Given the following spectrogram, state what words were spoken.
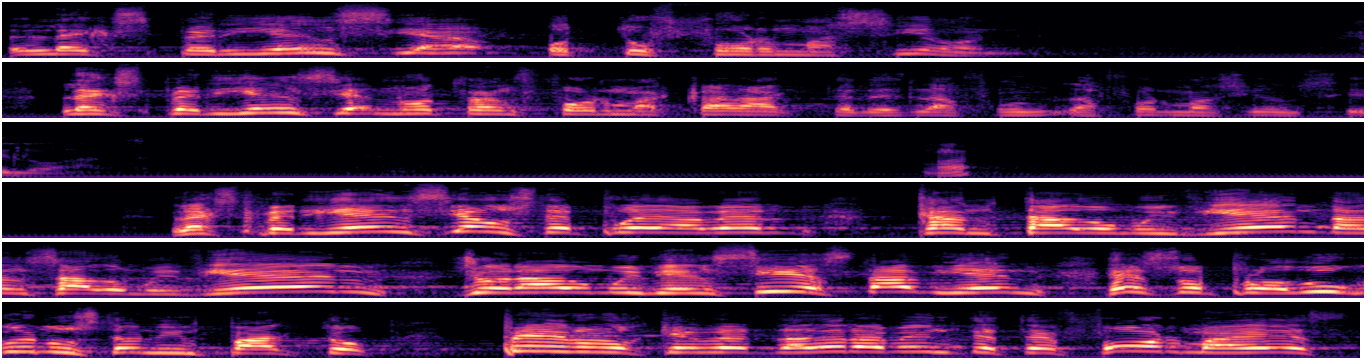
¿La experiencia o tu formación? La experiencia no transforma caracteres, la, la formación sí lo hace. La experiencia, usted puede haber cantado muy bien, danzado muy bien, llorado muy bien. Sí, está bien, eso produjo en usted un impacto. Pero lo que verdaderamente te forma es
